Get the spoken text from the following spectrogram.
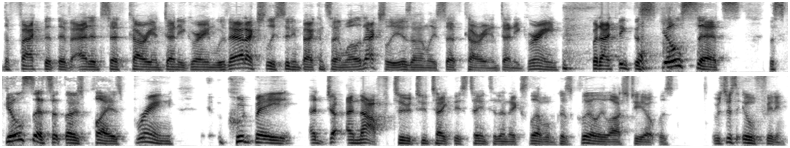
the fact that they've added Seth Curry and Danny Green without actually sitting back and saying, well, it actually is only Seth Curry and Danny Green. But I think the skill sets, the skill sets that those players bring could be enough to to take this team to the next level because clearly last year it was it was just ill fitting.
